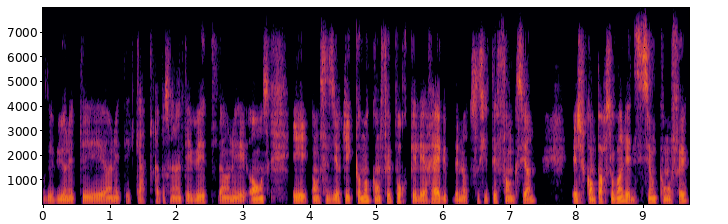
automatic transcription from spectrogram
Au début, on était, on était 4, après on était 8, là on est 11. Et on s'est dit, OK, comment qu'on fait pour que les règles de notre société fonctionnent? Et je compare souvent les décisions qu'on fait.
